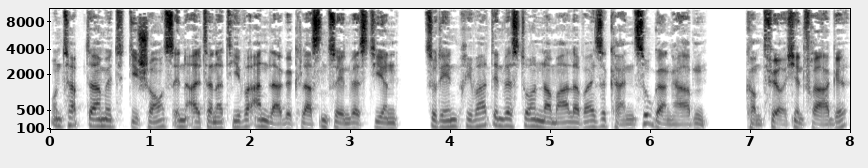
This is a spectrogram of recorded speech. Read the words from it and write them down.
und habt damit die Chance, in alternative Anlageklassen zu investieren, zu denen Privatinvestoren normalerweise keinen Zugang haben. Kommt für euch in Frage?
